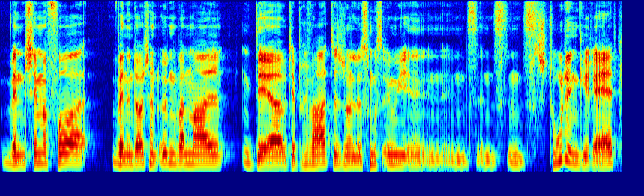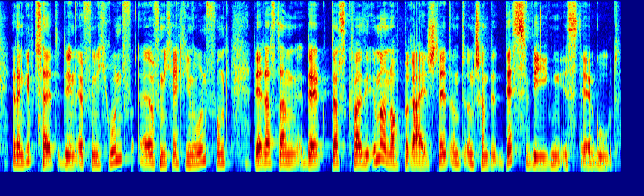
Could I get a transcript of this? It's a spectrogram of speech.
wenn, stell mal vor, wenn in Deutschland irgendwann mal der, der private Journalismus irgendwie ins, ins, ins Studium gerät, ja, dann gibt es halt den öffentlich Rundf äh, öffentlich-rechtlichen Rundfunk, der das dann, der das quasi immer noch bereitstellt und, und schon deswegen ist er gut.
